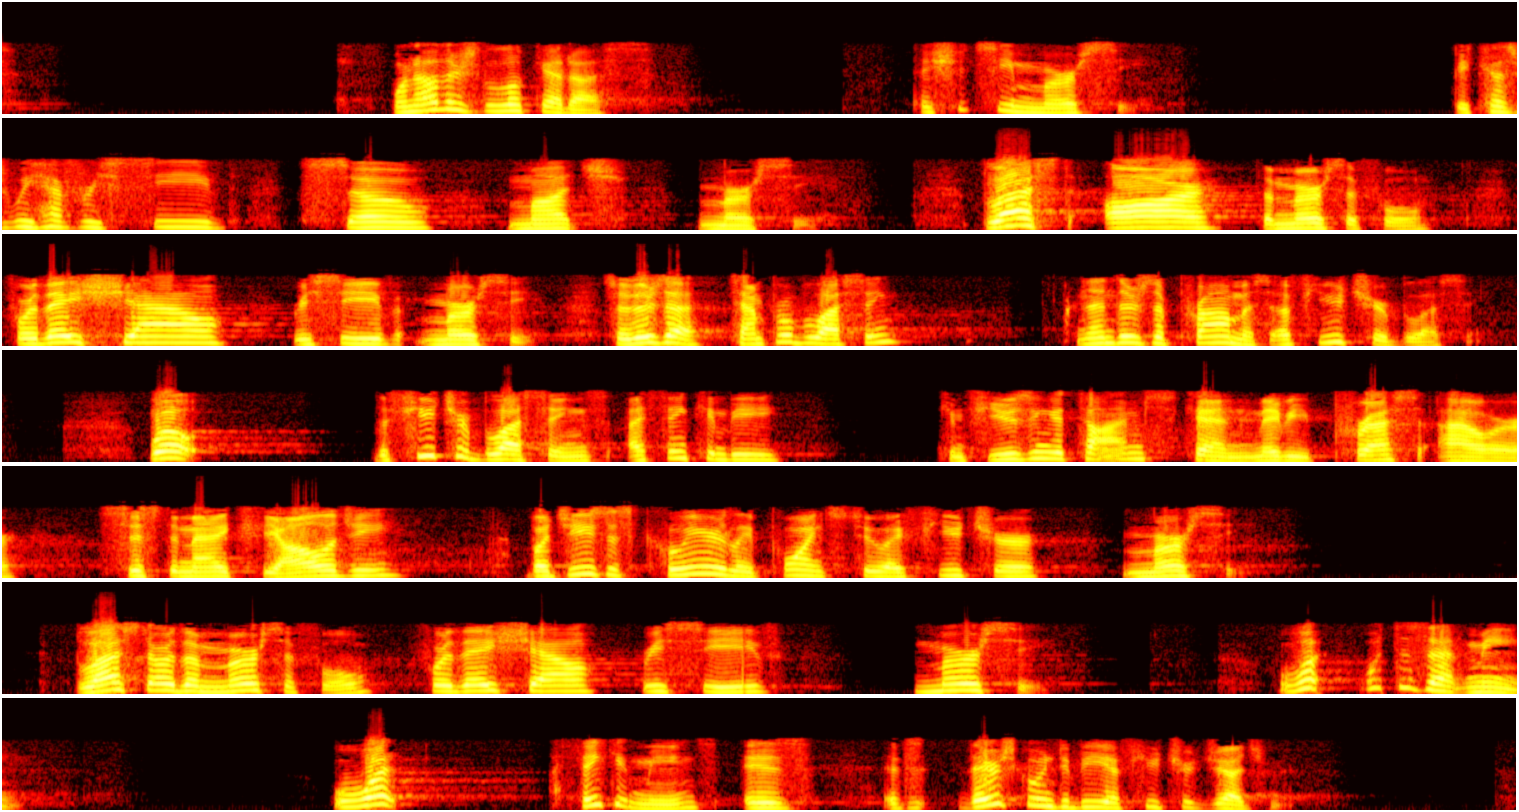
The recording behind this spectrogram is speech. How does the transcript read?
When others look at us, they should see mercy because we have received so much mercy. Blessed are the merciful, for they shall receive mercy. So there's a temporal blessing, and then there's a promise, a future blessing. Well, the future blessings, I think, can be confusing at times, can maybe press our systematic theology, but Jesus clearly points to a future mercy. Blessed are the merciful, for they shall receive mercy. What, what does that mean? Well, what I think it means is there's going to be a future judgment.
